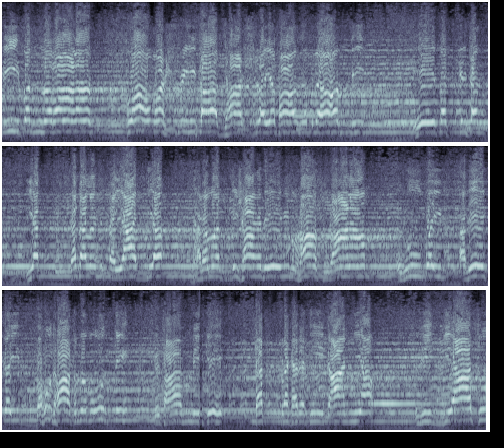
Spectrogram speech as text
विपन्नराणाम् त्वामश्रिताध्याश्रयथान् प्रयान्ति एतत्कृतम् यत् कदनं तयाद्य धर्मदिशा देवी महासुराणाम् रूपैरनेकैर्बहुधात्ममूर्तिः कृताम्बिके तत्प्रकरति कान्या विद्यासु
